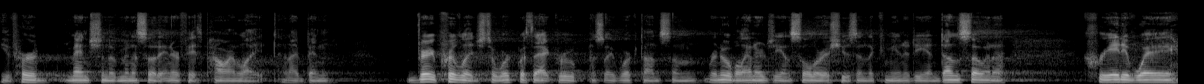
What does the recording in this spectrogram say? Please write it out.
you've heard mention of Minnesota Interfaith Power and Light, and I've been very privileged to work with that group as I've worked on some renewable energy and solar issues in the community and done so in a creative way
